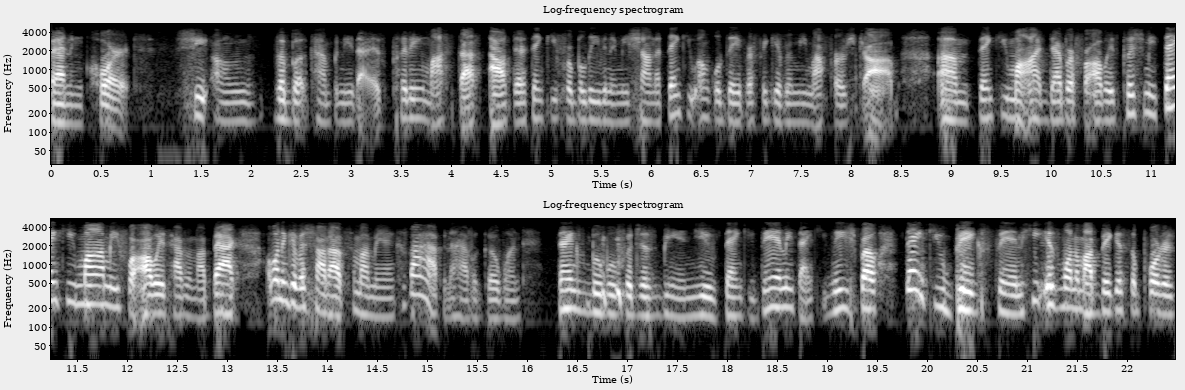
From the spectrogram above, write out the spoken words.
Benincourt. She owns the book company that is putting my stuff out there. Thank you for believing in me, Shauna. Thank you, Uncle David, for giving me my first job. Um, thank you, my aunt Deborah, for always pushing me. Thank you, mommy, for always having my back. I want to give a shout out to my man because I happen to have a good one. Thanks, Boo Boo, for just being you. Thank you, Danny. Thank you, Niche Bro. Thank you, Big Sin. He is one of my biggest supporters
